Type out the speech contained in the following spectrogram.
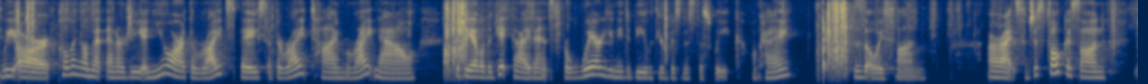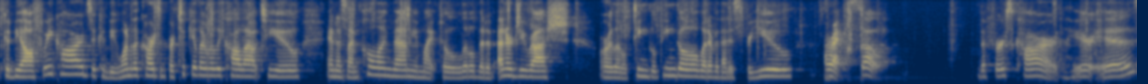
We are pulling on that energy, and you are at the right space at the right time right now to be able to get guidance for where you need to be with your business this week. Okay. This is always fun. All right. So just focus on it could be all three cards. It could be one of the cards in particular really call out to you. And as I'm pulling them, you might feel a little bit of energy rush or a little tingle tingle, whatever that is for you. All right. So the first card here is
